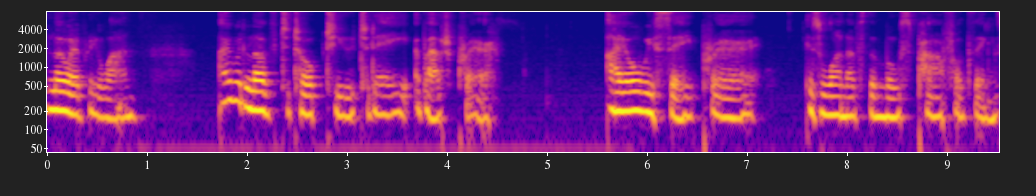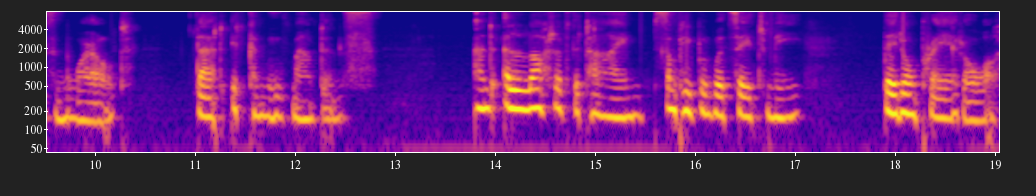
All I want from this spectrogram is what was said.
Hello, everyone. I would love to talk to you today about prayer. I always say prayer is one of the most powerful things in the world, that it can move mountains. And a lot of the time, some people would say to me, they don't pray at all.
